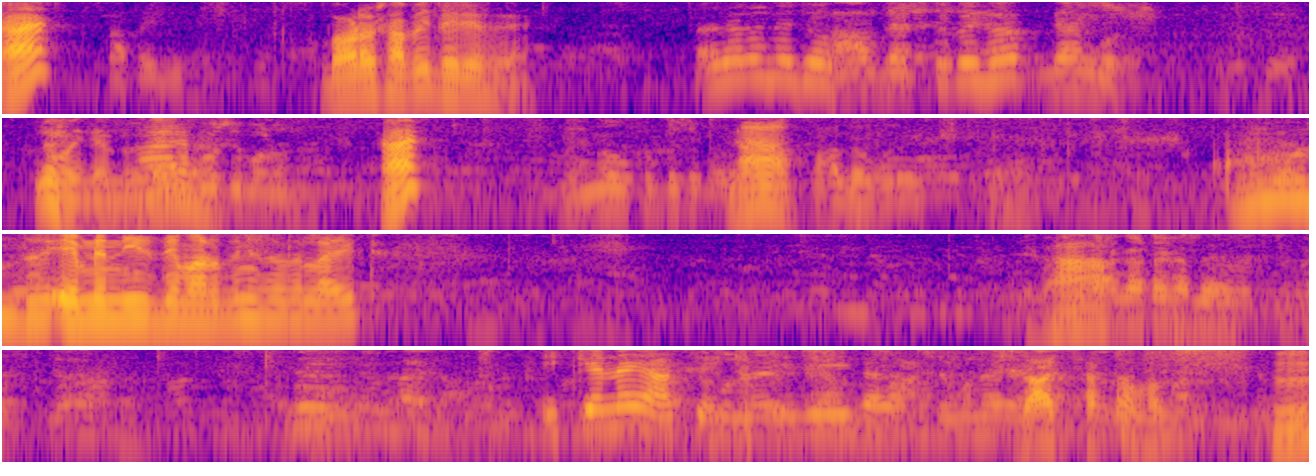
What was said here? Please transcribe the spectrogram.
হ্যাঁ? বড় সাপই ধরেছে? হ্যাঁ? না ভালো কোন এমনি নিচ দিয়ে মারো দিনিস আছে লাইট এখানেই আছে। হুম?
